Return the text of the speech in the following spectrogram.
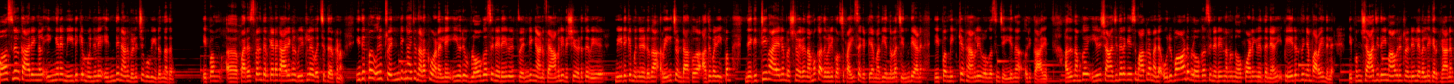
പേഴ്സണൽ കാര്യങ്ങൾ ഇങ്ങനെ മീഡിയയ്ക്ക് മുന്നിൽ എന്തിനാണ് വിളിച്ചു കൂവി ഇടുന്നത്? ഇപ്പം പരസ്പരം തീർക്കേണ്ട കാര്യങ്ങൾ വീട്ടിൽ വെച്ച് തീർക്കണം. ഇതിപ്പോൾ ഒരു ട്രെൻഡിങ് ആയിട്ട് നടക്കുവാണല്ലേ? ഈ ഒരു ബ്ലോഗേഴ്സിന്റെ ഇടയിൽ ഒരു ട്രെൻഡിങ് ആണ്. ഫാമിലി വിഷയം എടുത്ത് മീഡിയയ്ക്ക് മുന്നിൽ ഇടുക റീച്ച് ഉണ്ടാക്കുക. അതുവഴി ഇപ്പം നെഗറ്റീവ് ആയാലും പ്രശ്നമില്ല. നമുക്ക് അതുവഴി കുറച്ച് പൈസ കിട്ടിയാൽ മതി എന്നുള്ള ചിന്തയാണ് ഇപ്പം മിക്ക ഫാമിലി ബ്ലോഗേഴ്സും ചെയ്യുന്ന ഒരു കാര്യം. അത് നമുക്ക് ഈ ഒരു ഷാജിതര കേസ് മാത്രമല്ല ഒരുപാട് ബ്ലോഗേഴ്സിന്റെ ഇടയിൽ നമ്മൾ നോക്കുവാണെങ്കിൽ തന്നെയാണ്. ഈ പേരെടുത്ത് ഞാൻ പറയുന്നില്ല. ഇപ്പം ഷാജിതയും ആ ഒരു ട്രെൻഡിൽ ലെവലിലേക്ക് ഇറക്കും കാരണം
